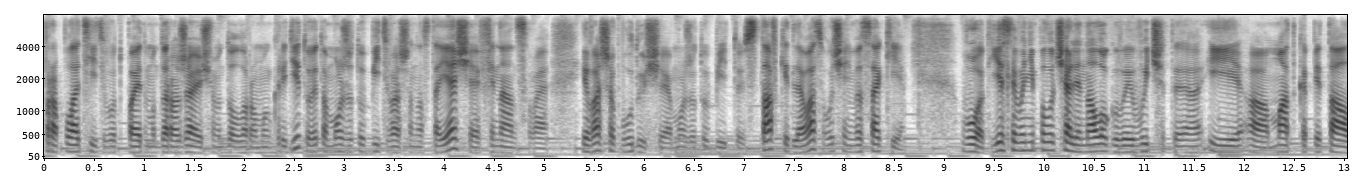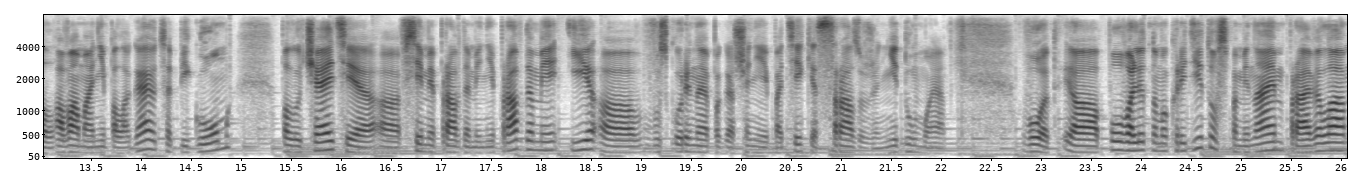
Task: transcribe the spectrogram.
проплатить вот по этому дорожающему долларовому кредиту, это может убить ваше настоящее финансовое и ваше будущее может убить. То есть ставки для вас очень высоки. Вот, если вы не получали налоговые вычеты и э, мат-капитал, а вам они полагаются, бегом получайте э, всеми правдами и неправдами и э, в ускоренное погашение ипотеки сразу же, не думая. Вот. Э, по валютному кредиту вспоминаем правило,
